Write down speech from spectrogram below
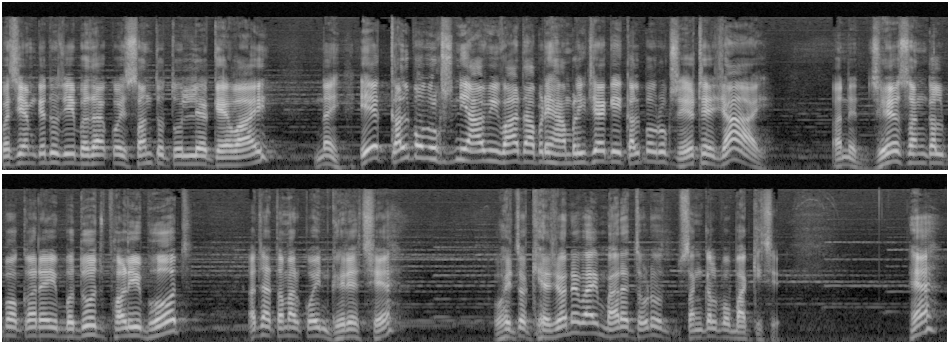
પછી એમ કીધું છે એ બધા કોઈ સંત તુલ્ય કહેવાય નહીં. એ કલ્પવૃક્ષની આવી વાત આપણે સાંભળી છે કે એ કલ્પવૃક્ષ હેઠે જાય અને જે સંકલ્પો કરે એ બધું જ ફળીભૂત. અચ્છા, તમારે કોઈને ઘરે છે? હોય તો કહેજો ને ભાઈ, મારે થોડો સંકલ્પો બાકી છે. હે?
